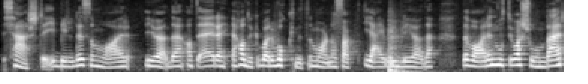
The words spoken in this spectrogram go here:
kjæreste i bildet som var jøde. At jeg, jeg hadde jo ikke bare våknet en morgen og sagt 'jeg vil bli jøde'. Det var en motivasjon der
